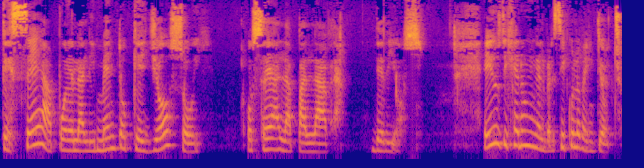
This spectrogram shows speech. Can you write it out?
que sea por el alimento que yo soy, o sea, la palabra de Dios. Ellos dijeron en el versículo 28,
